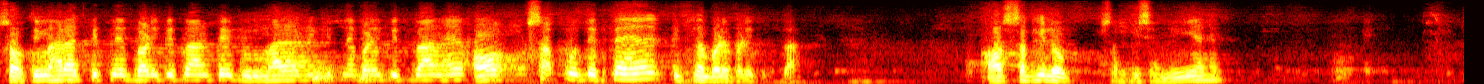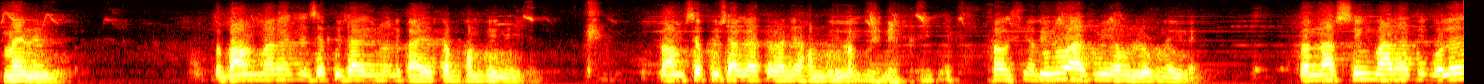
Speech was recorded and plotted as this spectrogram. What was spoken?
सौती महाराज कितने बड़े विद्वान थे, गुरु महाराज जी कितने बड़े विद्वान हैं, और सबको देखते हैं कितने बड़े बड़े विद्वान और सभी लोग सब विषय नहीं है। मैं नहीं तो बावन महाराज जी से पूछा, इन्होंने कहा तब हम भी नहीं तो हमसे पूछा गया तो राजा हम भी नहीं। तीनों आदमी हम लोग नहीं लेंगे तो नरसिंह महाराज जी बोले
